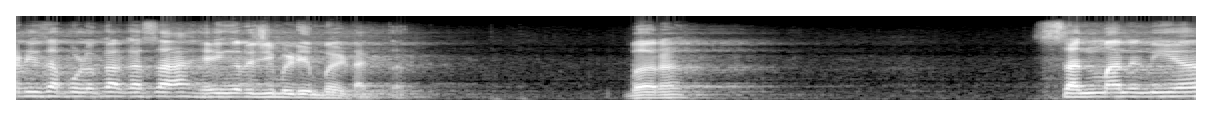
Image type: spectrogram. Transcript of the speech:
मराठीचा पुळका कसा? हे इंग्रजी मिडीयममध्ये टाकतात. बरं? सन्माननीय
